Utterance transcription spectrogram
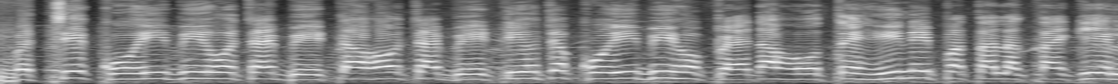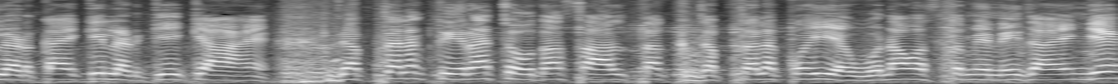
बच्चे कोई भी हो चाहे बेटा हो चाहे बेटी हो चाहे कोई भी हो पैदा होते ही नहीं पता लगता है कि ये लड़का है कि लड़की क्या है। जब तक तेरह चौदह साल तक जब तक कोई यौवनावस्था में नहीं जाएँगे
